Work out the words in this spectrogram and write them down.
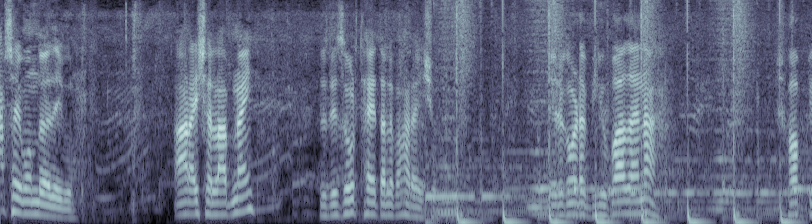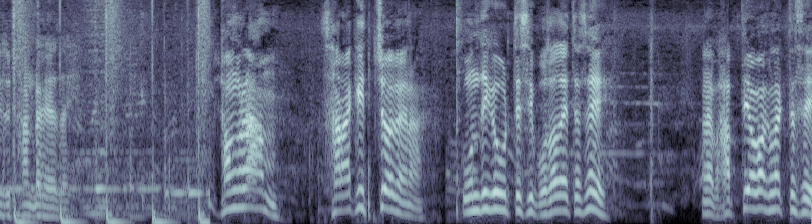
আশাই বন্ধ হয়ে যাইব। আর আইসা লাভ নাই। যদি জোর থাকে তাহলে পাহাড় আইসো। এরকম একটা ভিউ পাওয়া যায় না সব কিছু ঠান্ডা হয়ে যায়। সংগ্রাম! সারা কিচ্ছু হবে না। কোন দিকে উঠতেছি বোঝা যাইতেছে? মানে ভাবতে অবাক লাগতেছে।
